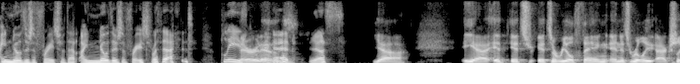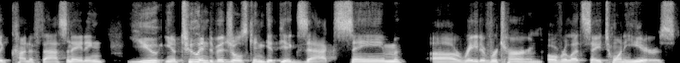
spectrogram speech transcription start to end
I know there's a phrase for that. I know there's a phrase for that. Please. There it is. Ahead. Yes. Yeah. Yeah, it, it's it's a real thing, and it's really actually kind of fascinating. You you know, two individuals can get the exact same uh, rate of return over, let's say, 20 years.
